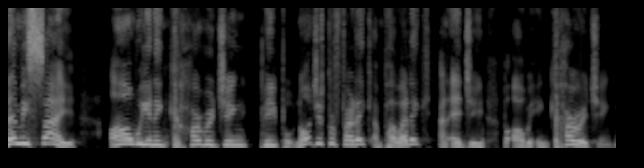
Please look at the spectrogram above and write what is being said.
Let me say, are we an encouraging people? Not just prophetic and poetic and edgy, but are we encouraging?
